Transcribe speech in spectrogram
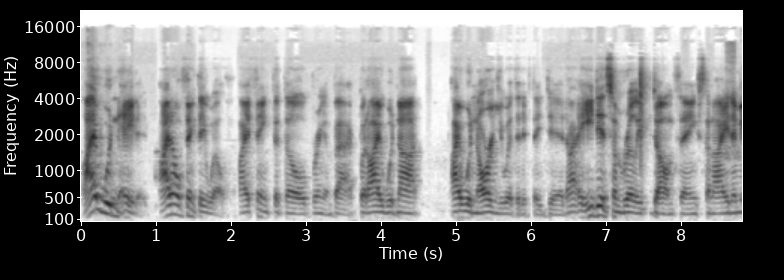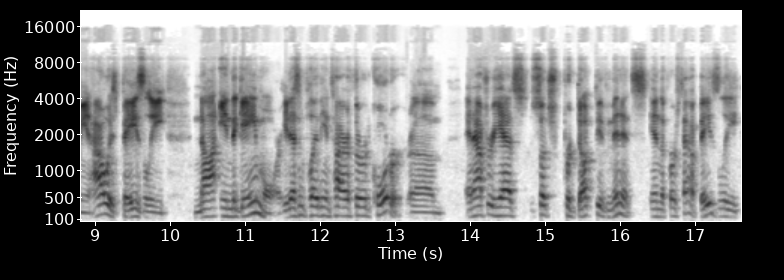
I wouldn't hate it. I don't think they will. I think that they'll bring him back, but I would not. I wouldn't argue with it if they did. I, he did some really dumb things tonight. I mean, how is Bazley not in the game more? He doesn't play the entire third quarter. Um, and after he has such productive minutes in the first half, Bazley,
